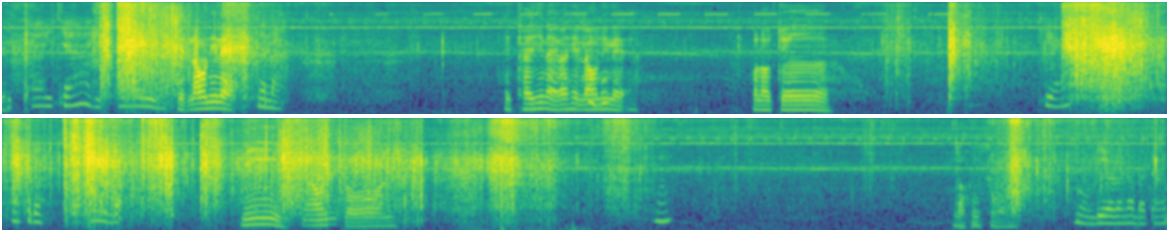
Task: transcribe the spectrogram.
ยเห็ดไข่จ้าเห็ดไข่เห็ดเรานี่แหละนั่นน่ะ ห็ดใครที่ไหนแล้วเห็ดเรานี่แหละ พอเราเจอเขียงเอาไปเลยนี่แหละนี่เอานี่ก่อนดอกสวยหมูเดียวแล้วเนาะบาตอม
